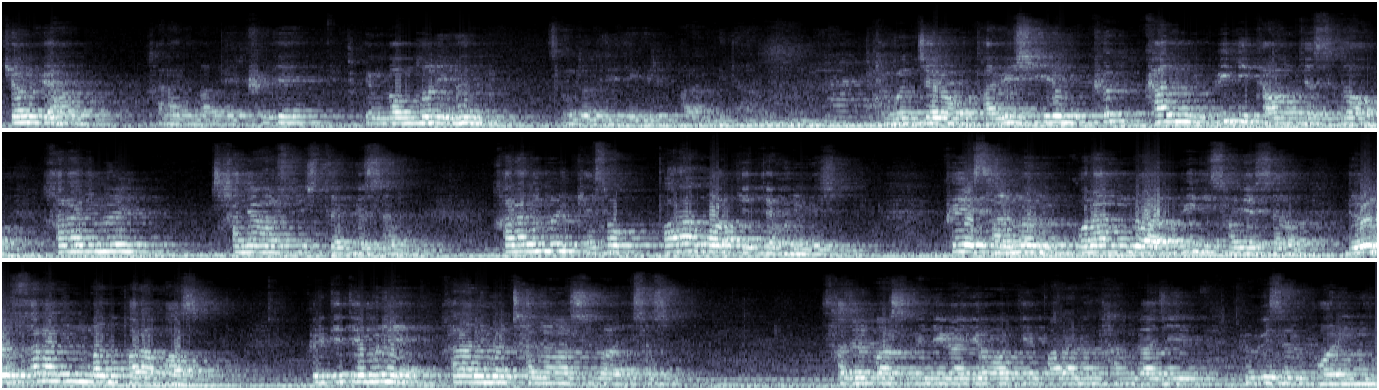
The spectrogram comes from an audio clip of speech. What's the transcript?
경배하고 하나님 앞에 크게 영광 돌리는 성도들이 되기를 바랍니다. 두 번째로 다윗이 이런 극한 위기 가운데서도 하나님을 찬양할 수 있었던 것은 하나님을 계속 바라보았기 때문인 것입니다. 그의 삶은 고난과 위기 속에서 늘 하나님만 바라보았습니다. 그렇기 때문에 하나님을 찬양할 수가 있었습니다. 사절 말씀에 내가 여호와께 바라는 한 가지 그것을 구하리니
